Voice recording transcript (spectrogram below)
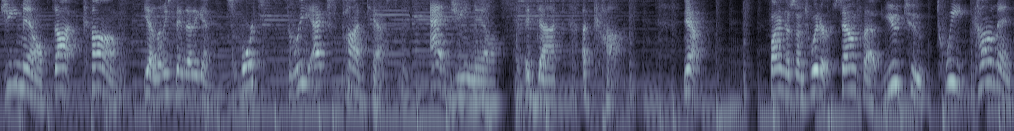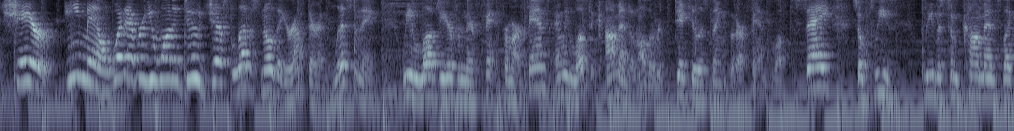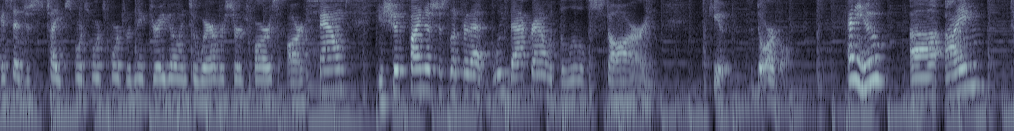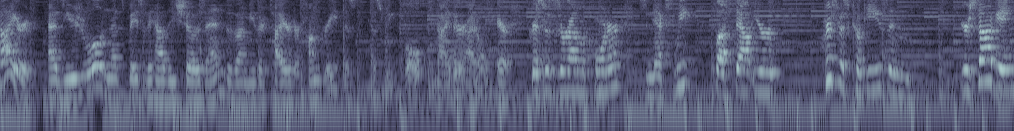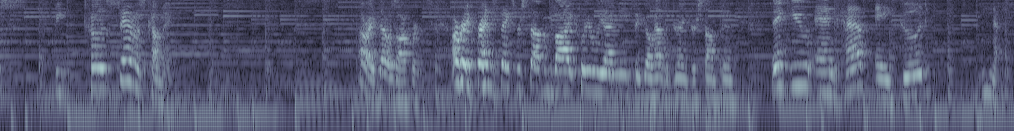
gmail.com. Yeah, let me say that again. Sports3xpodcast at gmail.com. Now, Find us on Twitter, SoundCloud, YouTube, tweet, comment, share, email, whatever you want to do. Just let us know that you're out there and listening. We love to hear from their fa- from our fans, and we love to comment on all the ridiculous things that our fans love to say. So please leave us some comments. Like I said, just type "sports, sports, sports" with Nick Drago into wherever search bars are found. You should find us. Just look for that blue background with the little star, and it's cute. It's adorable. Anywho, uh, I'm tired as usual, and that's basically how these shows end. As I'm either tired or hungry. This this week, both, neither. I don't care. Christmas is around the corner, so next week, bust out your Christmas cookies and your stockings because Santa's coming. All right, that was awkward. All right, friends, thanks for stopping by. Clearly, I need to go have a drink or something. Thank you, and have a good night.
